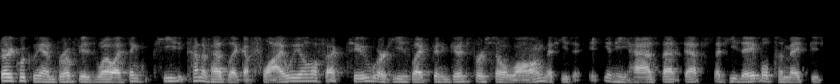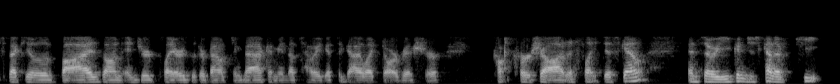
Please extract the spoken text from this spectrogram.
very quickly on Brophy as well. I think he kind of has like a flywheel effect too, where he's like been good for so long that he's and he has that depth that he's able to make these speculative buys on injured players that are bouncing back. I mean, that's how he gets a guy like Darvish or Kershaw at a slight discount. And so you can just kind of keep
